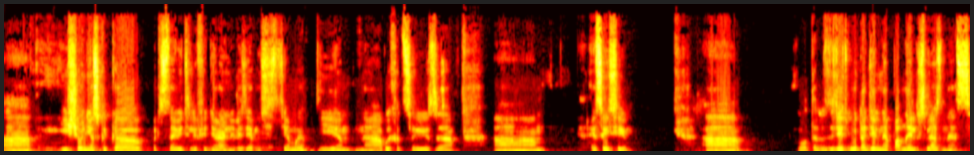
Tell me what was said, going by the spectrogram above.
еще несколько представителей Федеральной резервной системы и выходцы из SAC. Вот. Здесь будет отдельная панель, связанная с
